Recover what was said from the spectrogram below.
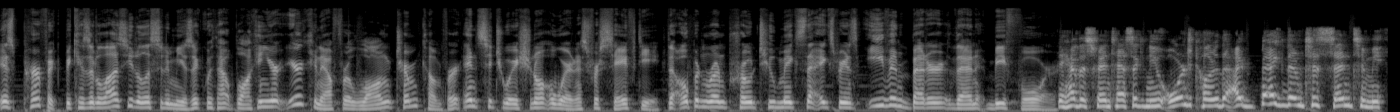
is perfect because it allows you to listen to music without blocking your ear canal for long-term comfort and situational awareness for safety. The Open Run Pro 2 makes that experience even better than before. They have this fantastic new orange color that I begged them to send to me,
